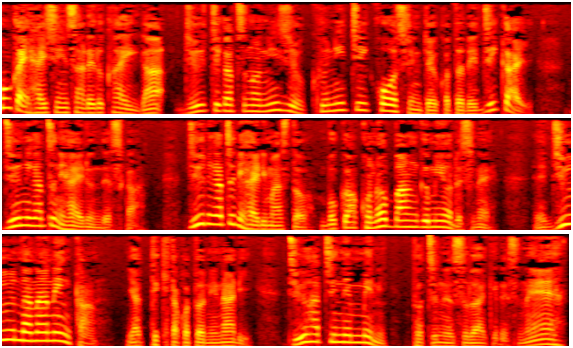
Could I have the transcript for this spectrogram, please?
今回配信される回が11月の29日更新ということで次回12月に入るんですが、12月に入りますと僕はこの番組をですね、17年間やってきたことになり、18年目に突入するわけですね。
